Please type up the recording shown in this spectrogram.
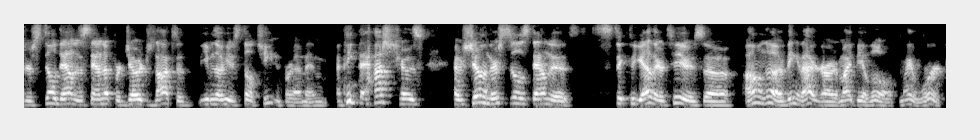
are still down to stand up for George Knox, even though he was still cheating for him. And I think the Astros have shown they're still down to stick together too. So I don't know. I think in that regard, it might be a little it might work.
